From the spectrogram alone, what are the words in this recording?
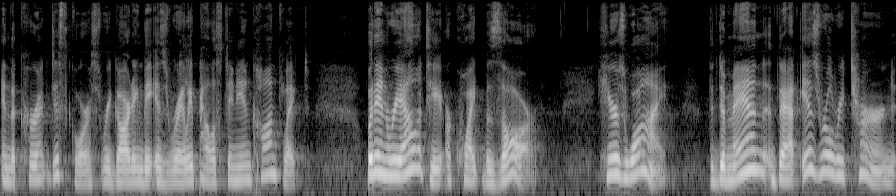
in the current discourse regarding the Israeli-Palestinian conflict, but in reality are quite bizarre. Here's why. The demand that Israel return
